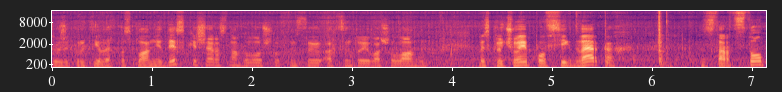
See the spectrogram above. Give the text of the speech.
Дуже круті легкосплавні диски, ще раз наголошую, акцентую, вашу увагу. Безключові по всіх дверках. Старт-стоп.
